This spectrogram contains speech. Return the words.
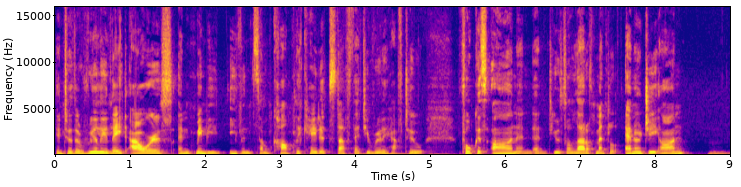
into the really late hours and maybe even some complicated stuff that you really have to focus on and, and use a lot of mental energy on Mm-hmm.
